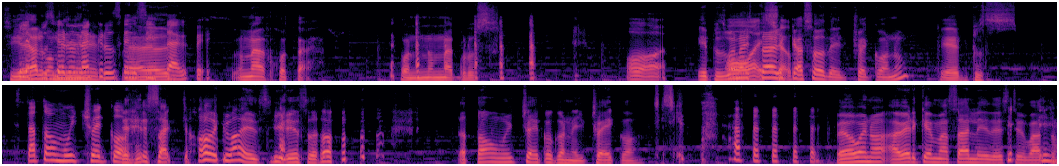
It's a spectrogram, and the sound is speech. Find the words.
Si Le algo pusieron una crucecita, güey. Una J con una cruz. O Y pues bueno, Oh, ahí está show. el caso del chueco, ¿no? Que pues... está todo muy chueco. Exacto, iba a decir eso. está todo muy chueco con el chueco. Pero bueno, a ver qué más sale de este vato.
